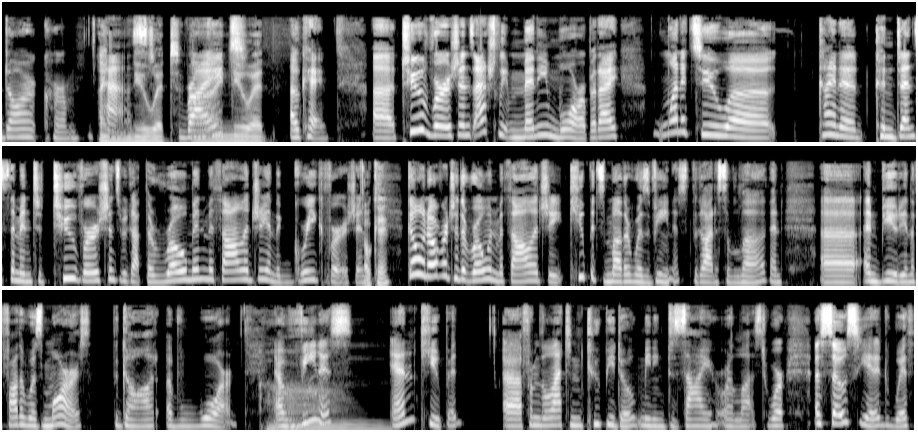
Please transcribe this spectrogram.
darker past. I knew it. Right? I knew it. Okay. Uh, two versions, actually many more, but I wanted to uh, kind of condense them into two versions. We got the Roman mythology and the Greek version. Okay. Going over to the Roman mythology, Cupid's mother was Venus, the goddess of love and uh, and beauty, and the father was Mars, the god of war. Now, Venus and Cupid. Uh, from the Latin cupido, meaning desire or lust, were associated with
